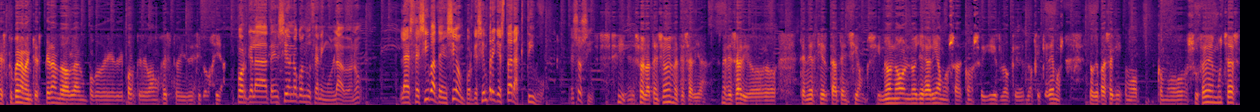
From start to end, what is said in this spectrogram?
estupendamente, esperando hablar un poco de, deporte, de baloncesto y de psicología. Porque la tensión no conduce a ningún lado, ¿no? La excesiva tensión, porque siempre hay que estar activo. Eso sí. Sí, eso, la tensión es necesaria. Es necesario tener cierta tensión. Si no, no, no llegaríamos a conseguir lo que, lo que queremos. Lo que pasa es que como, como suceden muchas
